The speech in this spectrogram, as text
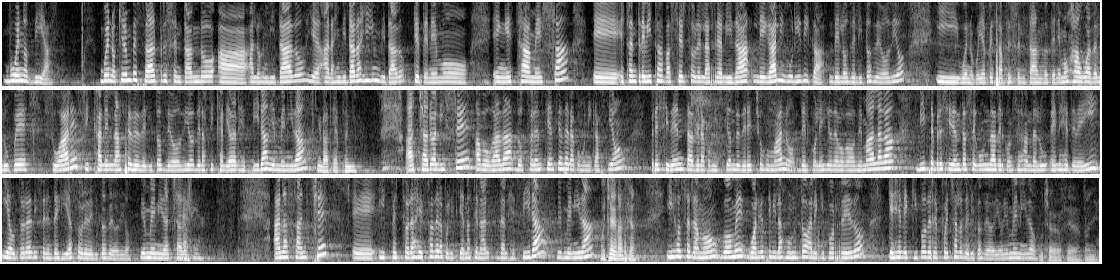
Buenos días. Bueno, quiero empezar presentando a, a, los invitados y a las invitadas y invitados que tenemos en esta mesa. Eh, esta entrevista va a ser sobre la realidad legal y jurídica de los delitos de odio. Y bueno, voy a empezar presentando. Tenemos a Guadalupe Suárez, fiscal enlace de delitos de odio de la Fiscalía de Algeciras. Bienvenida. Gracias, Toño. A Charo Alice, abogada, doctora en Ciencias de la Comunicación, presidenta de la Comisión de Derechos Humanos del Colegio de Abogados de Málaga, vicepresidenta segunda del Consejo Andaluz LGTBI y autora de diferentes guías sobre delitos de odio. Bienvenida, Charo. Gracias. Ana Sánchez, eh, inspectora jefa de la Policía Nacional de Algeciras. Bienvenida. Muchas gracias. Y José Ramón Gómez, Guardia Civil adjunto al equipo REDO, que es el equipo de respuesta a los delitos de odio. Bienvenido. Muchas gracias, Toñi.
